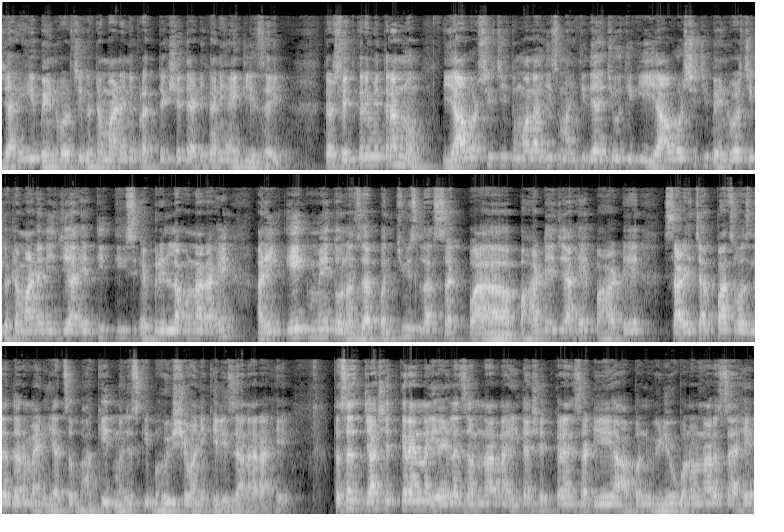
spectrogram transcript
जे आहे ही भेंडवळची गटमांडणी प्रत्यक्ष त्या ठिकाणी ऐकली जाईल. तर शेतकरी मित्रांनो या वर्षीची तुम्हाला हीच माहिती द्यायची होती की या वर्षीची भेंडवळची घटमांडणी जी आहे ती तीस एप्रिलला होणार आहे आणि एक मे दोन हजार पंचवीसला स पा- पहाटे जे आहे पहाटे साडेचार पाच वाजल्या दरम्यान याचं भाकीत म्हणजेच की भविष्यवाणी केली जाणार आहे. तसंच ज्या शेतकऱ्यांना यायला जमणार नाही त्या शेतकऱ्यांसाठी आपण व्हिडिओ बनवणारच आहे.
